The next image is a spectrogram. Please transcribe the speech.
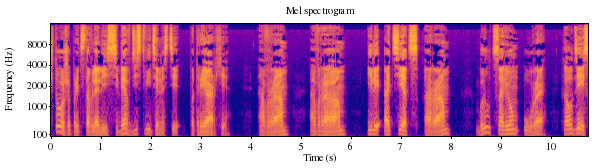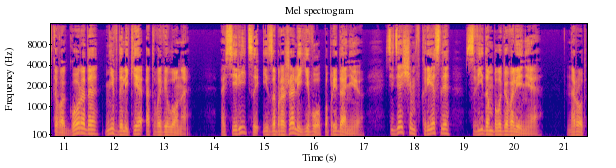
Что же представляли из себя в действительности патриархи? Авраам, Авраам или отец Арам был царем Ура, халдейского города невдалеке от Вавилона. Ассирийцы изображали его, по преданию, сидящим в кресле с видом благоволения. Народ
